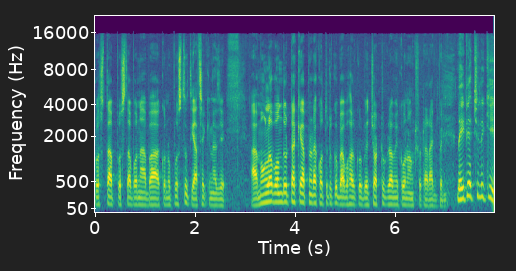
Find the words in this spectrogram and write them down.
প্রস্তাব প্রস্তাবনা বা কোনো প্রস্তুতি আছে কিনা যে মংলা বন্দরটাকে আপনারা কতটুকু ব্যবহার করবেন চট্টগ্রামে কোন অংশটা রাখবেন? না এটা অ্যাকচুয়ালি কি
